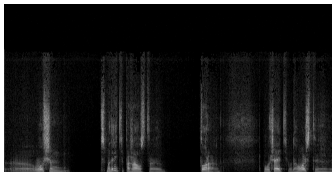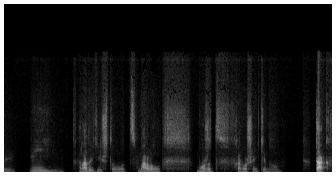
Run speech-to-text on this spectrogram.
Э, в общем, смотрите, пожалуйста, Тора, получайте удовольствие и радуйтесь, что вот Марвел может в хорошее кино. Так,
